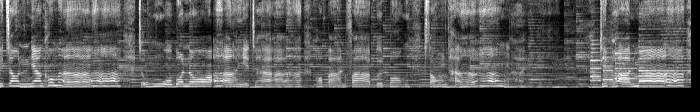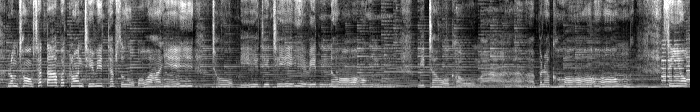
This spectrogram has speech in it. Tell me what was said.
ที่จ้านยางเข้ามา เจ้าหัวบอนออายจ้าพอป่านฟ้าเปิดมองสองทางให้ที่ผ่านมา ลมโชคชะตาพัดคลอนชีวิตแทบสู้บ่ไหวโชคดีที่ชีวิตน้อง มีเจ้าเข้ามาประคอง สิยก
